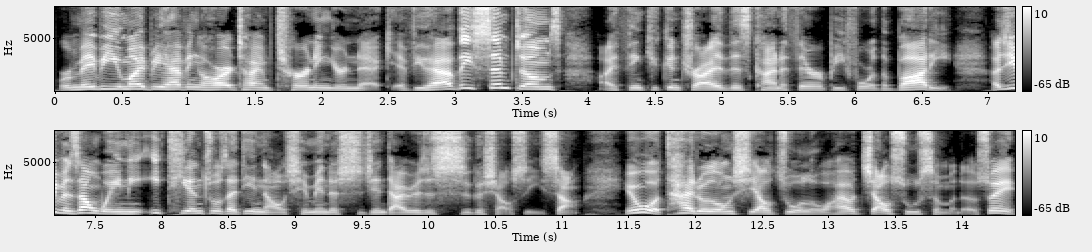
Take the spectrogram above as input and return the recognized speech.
or maybe you might be having a hard time turning your neck. If you have these symptoms, I think you can try this kind of therapy for the body. 那基本上维尼一天坐在电脑前面的时间大约是十个小时以上，因为我太多东西要做了，我还要教书什么的，所以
